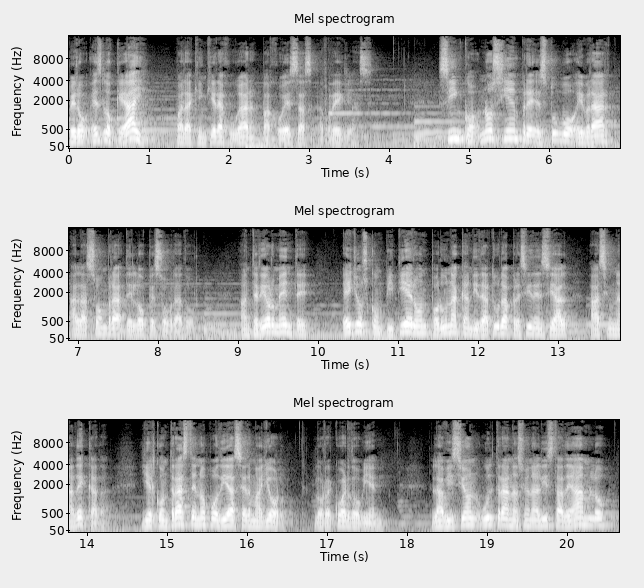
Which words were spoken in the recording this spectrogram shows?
pero es lo que hay para quien quiera jugar bajo esas reglas. 5. No siempre estuvo Ebrard a la sombra de López Obrador. Anteriormente, ellos compitieron por una candidatura presidencial hace una década, y el contraste no podía ser mayor, lo recuerdo bien. La visión ultranacionalista de AMLO,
